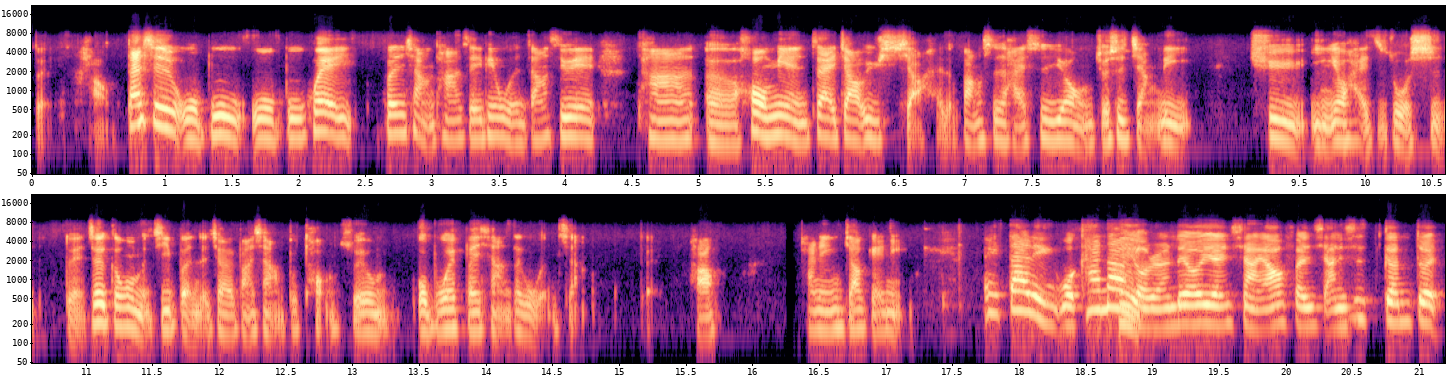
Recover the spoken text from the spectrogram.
对，好，但是我不我不会。分享他这篇文章，是因为他呃后面在教育小孩的方式，还是用就是奖励去引诱孩子做事。对，这跟我们基本的教育方向不同，所以我我不会分享这个文章。对，好，韩玲交给你。哎，带领我看到有人留言想要分享，你是跟对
